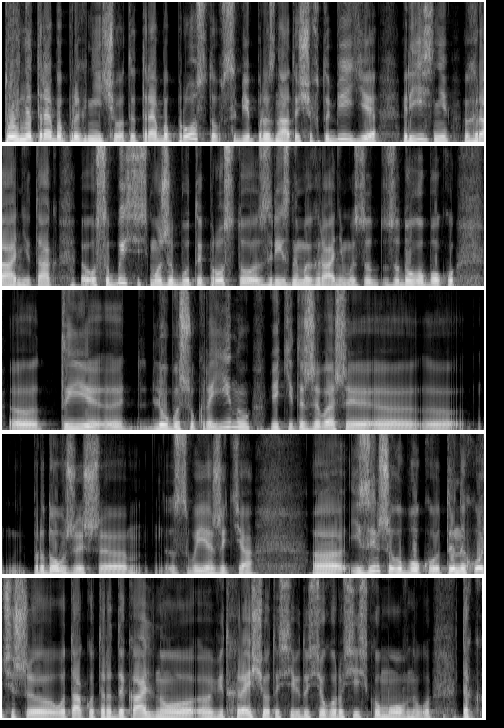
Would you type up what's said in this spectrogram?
То й не треба пригнічувати, треба просто в собі признати, що в тобі є різні грані. Так? Особистість може бути просто з різними гранями. З, одного боку, е, ти любиш Україну, в якій ти живеш і продовжуєш своє життя. Е, І з іншого боку, ти не хочеш е, отак от радикально е, відхрещуватися від усього російськомовного. Так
